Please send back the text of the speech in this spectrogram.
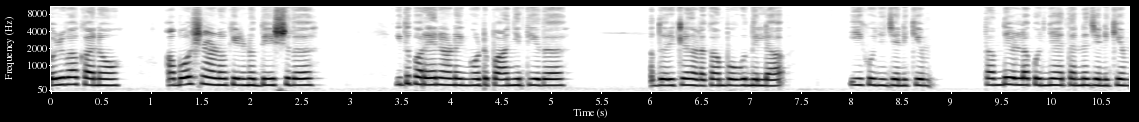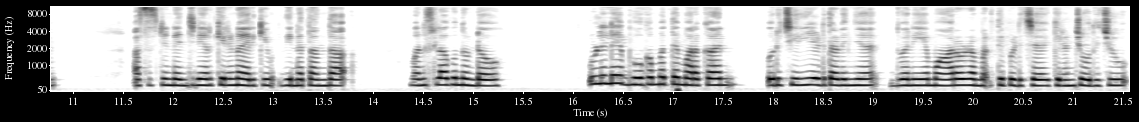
ഒഴിവാക്കാനോ? അബോഷനാണോ കിരൺ ഉദ്ദേശിച്ചത്? ഇത് പറയാനാണോ ഇങ്ങോട്ട് പാഞ്ഞെത്തിയത്? അതൊരിക്കലും നടക്കാൻ പോകുന്നില്ല. ഈ കുഞ്ഞ് ജനിക്കും തന്തയുള്ള കുഞ്ഞായി തന്നെ ജനിക്കും. അസിസ്റ്റന്റ് എഞ്ചിനീയർ കിരണായിരിക്കും ഇതിന്റെ തന്ത. മനസ്സിലാകുന്നുണ്ടോ ഉള്ളിലെ ഭൂകമ്പത്തെ മറക്കാൻ ഒരു ചിരിയെടുത്തണിഞ്ഞ് ധ്വനിയെ മാറോടമർത്തിപ്പിടിച്ച് കിരൺ ചോദിച്ചു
